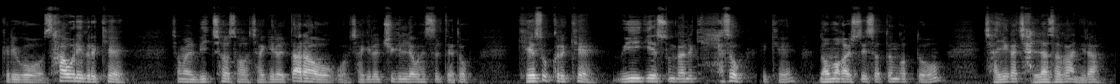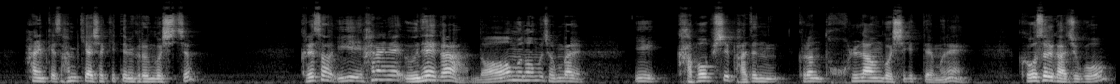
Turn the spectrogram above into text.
그리고 사울이 그렇게 정말 미쳐서 자기를 따라오고 자기를 죽이려고 했을 때도 계속 그렇게 위기의 순간을 계속 이렇게 넘어갈 수 있었던 것도 자기가 잘나서가 아니라 하나님께서 함께 하셨기 때문에 그런 것이죠. 그래서 이 하나님의 은혜가 너무너무 정말 이 값없이 받은 그런 놀라운 것이기 때문에 그것을 가지고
